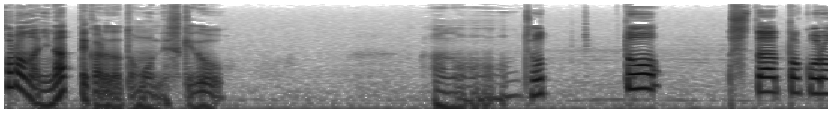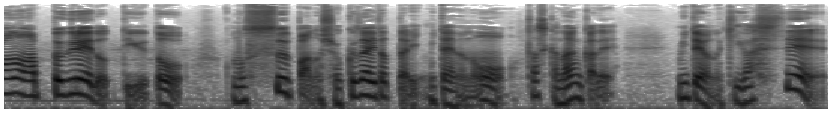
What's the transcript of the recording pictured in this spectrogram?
コロナになってからだと思うんですけど、あの、ちょっとしたところのアップグレードっていうと、このスーパーの食材だったりみたいなのを確かなんかで見たような気がして、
